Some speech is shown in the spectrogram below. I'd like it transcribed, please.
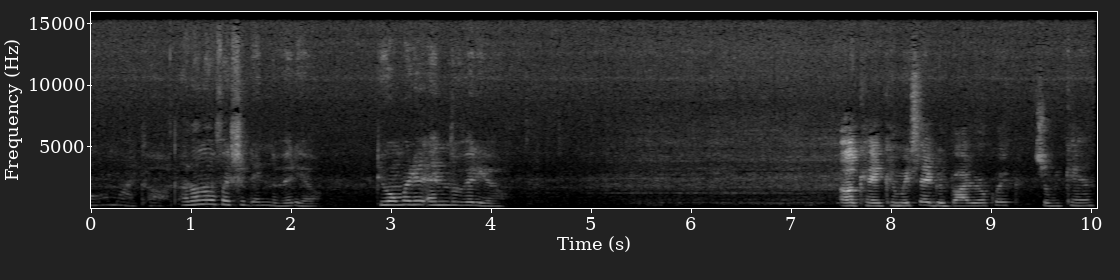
Oh my god. I don't know if I should end the video. Do you want me to end the video? Okay, can we say goodbye real quick so we can?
